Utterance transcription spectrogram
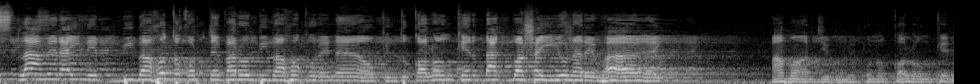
ইসলামের আইনে বিবাহ তো করতে পারো, বিবাহ করে নাও, কিন্তু কলঙ্কের দাগ বসাইও না রে ভাই। আমার জীবনে কোনো কলঙ্কের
